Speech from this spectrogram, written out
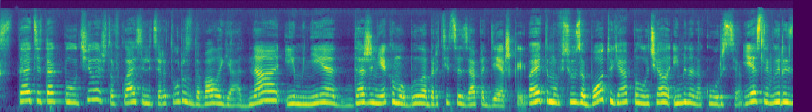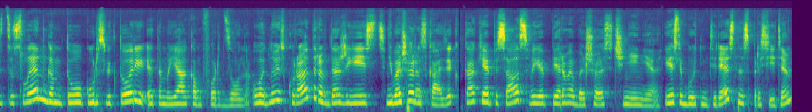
Кстати, так получилось, что в классе литературу сдавала я одна, и мне даже некому было обратиться за поддержкой. Поэтому всю заботу я получала именно на курсе. Если выразиться сленгом, то курс Виктории — это моя комфорт-зона. У одной из кураторов даже есть небольшой рассказик, как я писала свое первое большое сочинение. Если будет интересно, спросите.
